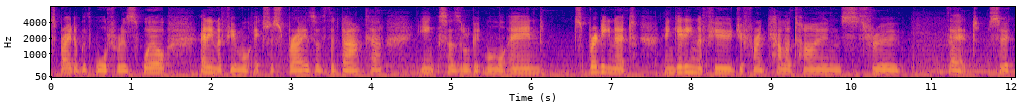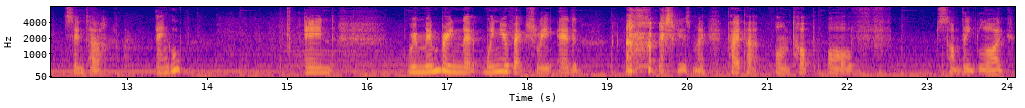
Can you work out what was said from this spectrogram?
sprayed it with water as well, adding a few more extra sprays of the darker ink so there's a little bit more and spreading it and getting a few different colour tones through that centre angle and remembering that when you've actually added excuse me paper on top of something like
